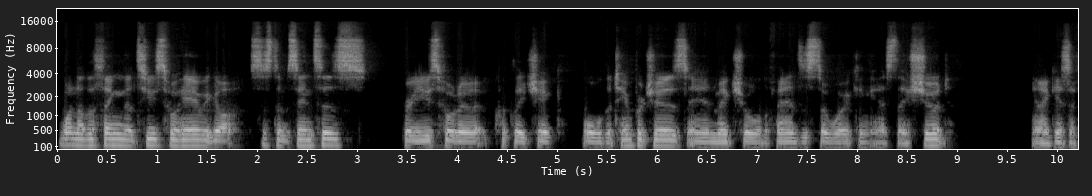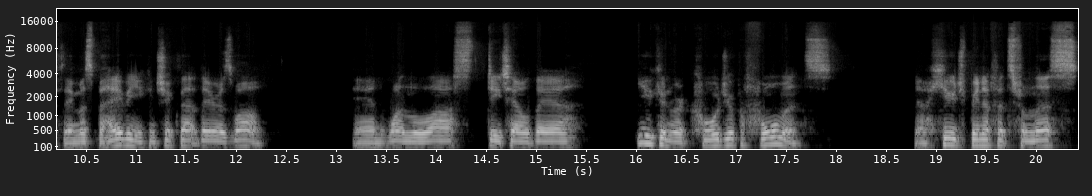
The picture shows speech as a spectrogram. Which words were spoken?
one other thing that's useful here, we got system sensors. Very useful to quickly check all the temperatures and make sure all the fans are still working as they should. And I guess if they're misbehaving, you can check that there as well. And one last detail there, you can record your performance. Now, huge benefits from this.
